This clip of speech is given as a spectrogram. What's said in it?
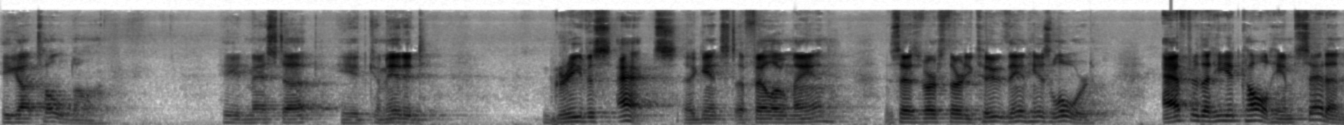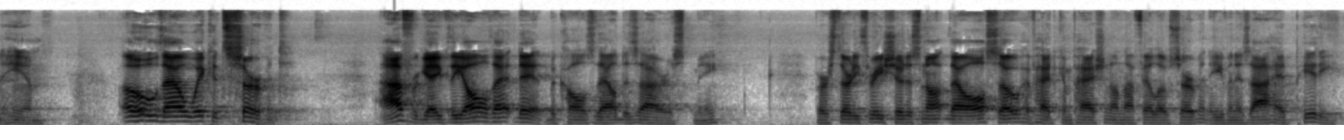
He got told on. He had messed up, he had committed grievous acts against a fellow man. It says, verse 32 Then his Lord, after that he had called him, said unto him, O thou wicked servant, I forgave thee all that debt because thou desirest me. Verse 33 Shouldst not thou also have had compassion on thy fellow servant, even as I had pity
